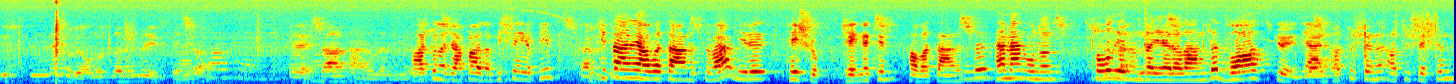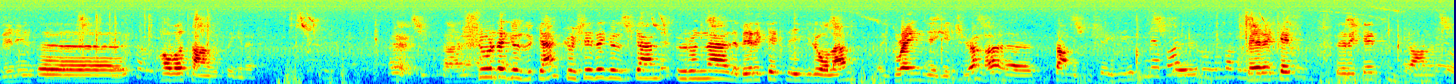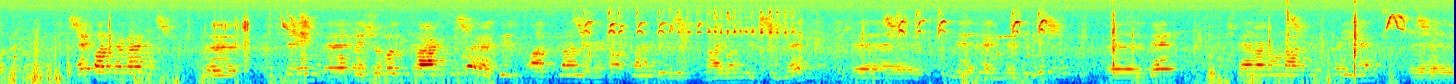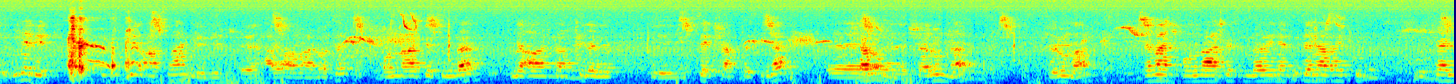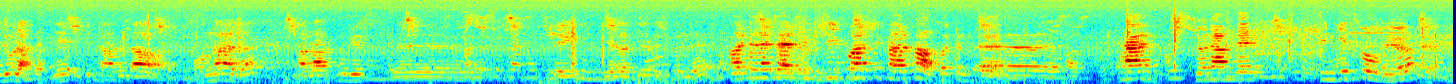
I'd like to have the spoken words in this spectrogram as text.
üstünde duruyor, omuzlarında yükseliyor. Evet, dağ tanrıları gibi. Hakan Hocam pardon bir şey yapayım. İki tane hava tanrısı var. Biri Teşrup, cennetin hava tanrısı. Hemen onun sol yanında yer alan da Boğaz köyün yani Hatuşa'nın, Hatuşaş'ın eee hava tanrısı yine. Evet, iki tane. Şurada gözüken, köşede gözüken de ürünlerle, bereketle ilgili olan e, grain diye geçiyor ama e, tam hiçbir şey değil. E, bereket, bereket tanrısı olur. Evet, bak hemen e, şeyin, e, Teşoba'nın karşısında evet bir aslan kaplan gibi bir hayvanın içinde e, resmedilmiş. E, ve işte hemen onun arkasında yine e, yine bir bir aslan gibi bir e, hayvan var bakın. Onun arkasında yine asasıyla ve e, yüksek şapkasıyla e, Şarun. şarunla şarunla hemen onun arkasında yine bir tane daha Musellura diye iki tane daha var. Onlar da kanatlı bir e, şey yaratığın üstünde. Arkadaşlar şu çift başlı kartal bakın Evet. eee, her dönemde simgesi oluyor.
